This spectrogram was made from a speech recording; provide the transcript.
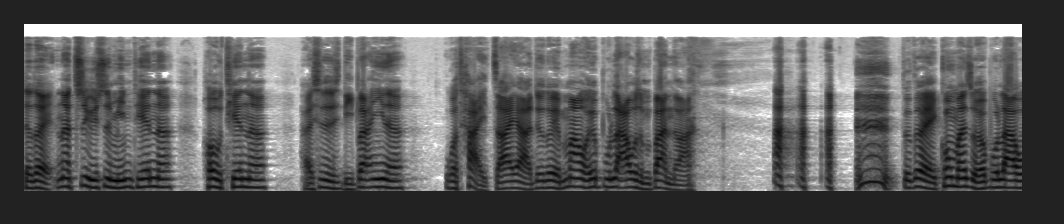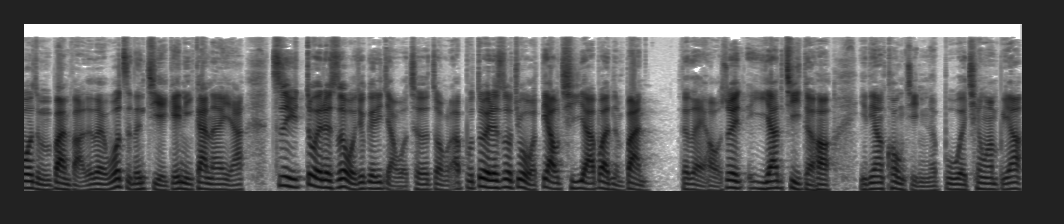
对不对？那至于是明天呢？后天呢？还是礼拜一呢？我太栽啊，对不对？妈，我又不拉，我怎么办呢？对不对？空盘手又不拉，我怎么办法？对不对？我只能解给你看而已啊。至于对的时候，我就跟你讲我车中了啊；不对的时候，就我掉漆啊，不然怎么办？对不对？哈，所以一样记得哈，一定要控紧你的部位，千万不要。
